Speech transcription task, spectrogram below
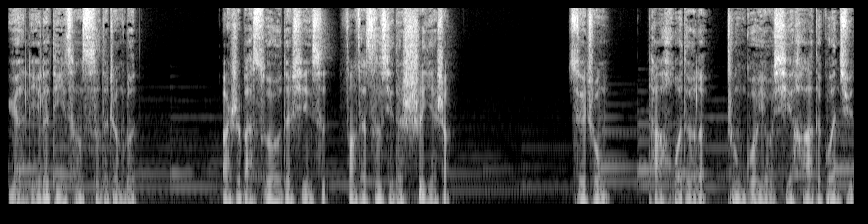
远离了低层次的争论，而是把所有的心思放在自己的事业上。最终，他获得了中国有嘻哈的冠军，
